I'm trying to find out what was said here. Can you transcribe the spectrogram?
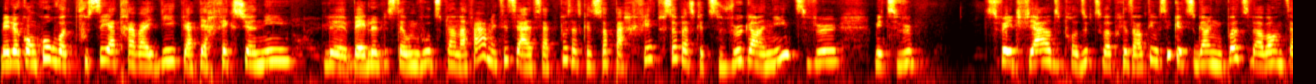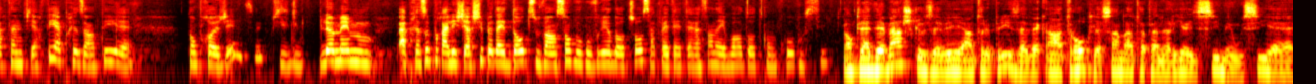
Mais le concours va te pousser à travailler puis à perfectionner le... Ben là, c'était au niveau du plan d'affaires, mais tu sais, ça, ça te pousse à ce que ce soit parfait, tout ça, parce que tu veux gagner, tu veux... Mais tu veux... Tu veux être fier du produit que tu vas présenter aussi, que tu gagnes ou pas, tu vas avoir une certaine fierté à présenter euh, ton projet, tu sais. Puis là, même après ça, pour aller chercher peut-être d'autres subventions pour ouvrir d'autres choses, ça peut être intéressant d'aller voir d'autres concours aussi. Donc, la démarche que vous avez entreprise avec, entre autres, le Centre d'entrepreneuriat ici, mais aussi à,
